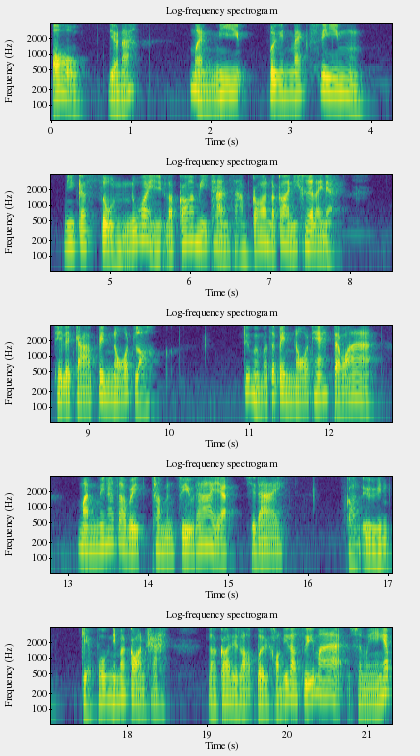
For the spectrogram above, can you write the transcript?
โอ้ เดี๋ยวนะ เหมือนมีปืนแม็กซิม มีกระสุนด้วย แล้วก็มีฐาน3ก้อน แล้วก็อันนี้คืออะไรเนี่ย เทเลกราฟเป็นโน้ตเหรอ ดูเหมือนมันจะเป็นโน้ตแฮะ แต่ว่ามันไม่น่าจะไปทำเป็นฟิลได้อะเสียดาย ก่อนอื่น เก็บพวกนี้มาก่อนค่ะ แล้วก็เดี๋ยวเราเปิดของที่เราซื้อมาใช่ไหมครับ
